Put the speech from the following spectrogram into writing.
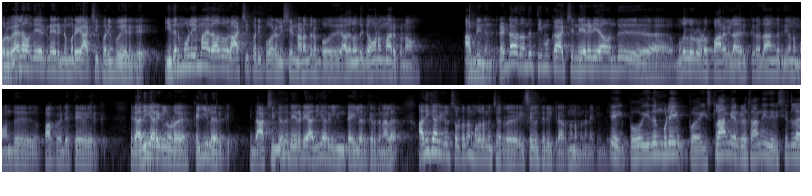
ஒரு வேலை வந்து ஏற்கனவே ரெண்டு முறை ஆட்சி பறி போயிருக்கு. இதன் மூலயமா ஏதாவது ஒரு ஆட்சி பறி போகிற விஷயம் நடந்துட போகுது. அதில் வந்து கவனமாக இருக்கணும். அப்படின்னு. ரெண்டாவது வந்து திமுக ஆட்சி நேரடியாக வந்து முதல்வரோட பார்வையில் இருக்கிறதாங்கிறதையும் நம்ம வந்து பார்க்க வேண்டிய தேவை இருக்குது இது அதிகாரிகளோட கையில் இருக்குது இந்த ஆட்சிங்கிறது நேரடியாக அதிகாரிகளின் கையில் இருக்கிறதுனால அதிகாரிகள் சொல்கிறத முதலமைச்சர் இசைவு தெரிவிக்கிறாருன்னு நம்ம நினைக்க முடியும். இப்போது இது மூலியம் இப்போ இஸ்லாமியர்கள் சார்ந்து இந்த விஷயத்தில்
